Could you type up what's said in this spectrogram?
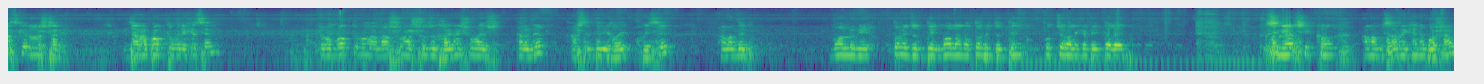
আজকের অনুষ্ঠানে যারা বক্তব্য রেখেছেন এবং বক্তব্য আমার শোনার সুযোগ হয় না সময়ের কারণে আসতে দেরি হয়, হয়েছে। আমাদের মৌলবী তমিজুদ্দিন মৌলানা তমিজুদ্দিন উচ্চ বালিকা বিদ্যালয়ের সিনিয়র শিক্ষক আলম স্যার এখানে বসার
